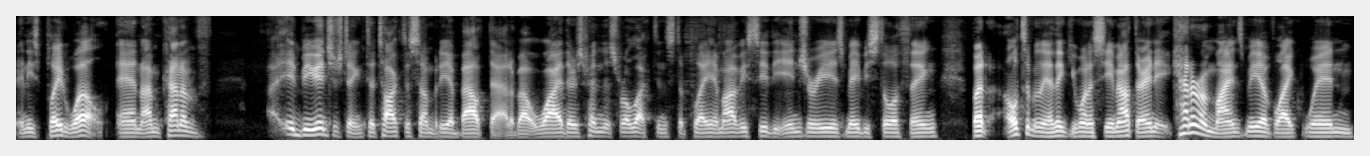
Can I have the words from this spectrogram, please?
and he's played well. And I'm kind of uh, it'd be interesting to talk to somebody about that, about why there's been this reluctance to play him. Obviously, the injury is maybe still a thing, but ultimately, I think you want to see him out there. And it kind of reminds me of like when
